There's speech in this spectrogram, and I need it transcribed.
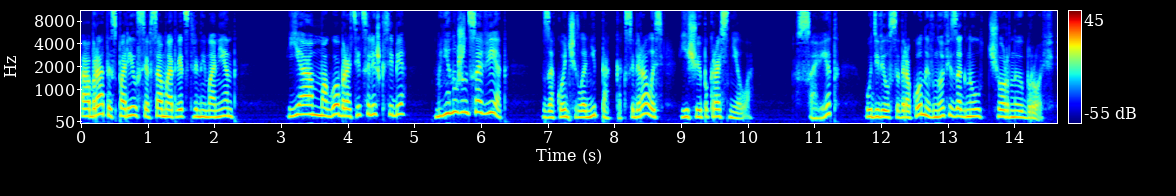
а брат испарился в самый ответственный момент, я могу обратиться лишь к себе. Мне нужен совет. Закончила не так, как собиралась, еще и покраснела. Совет? Удивился дракон и вновь изогнул черную бровь.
